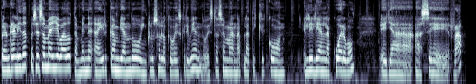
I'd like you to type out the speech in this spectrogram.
pero en realidad pues eso me ha llevado también a ir cambiando incluso lo que voy escribiendo. Esta semana platiqué con Lilian La Cuervo, ella hace rap.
